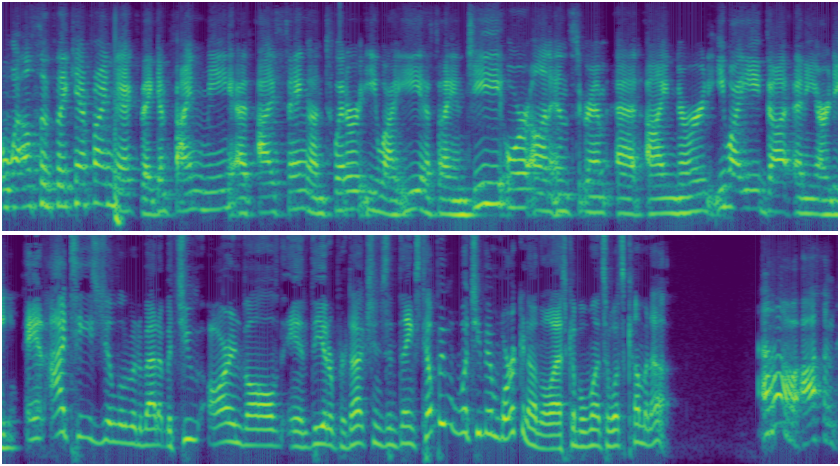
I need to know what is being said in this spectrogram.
Well, since they can't find Nick, they can find me at iSing on Twitter, E Y E S I N G, or on Instagram at iNerd, E Y E dot N E R D. And I teased you a little bit about it, but you are involved in theater productions and things. Tell people what you've been working on the last couple of months and what's coming up. Oh, awesome.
